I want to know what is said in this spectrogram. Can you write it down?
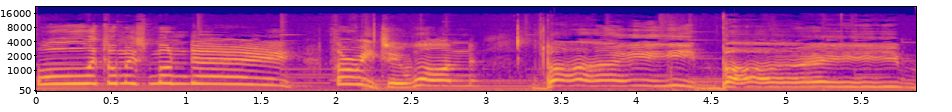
Little Miss Monday. Three, two, one. Bye, bye.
